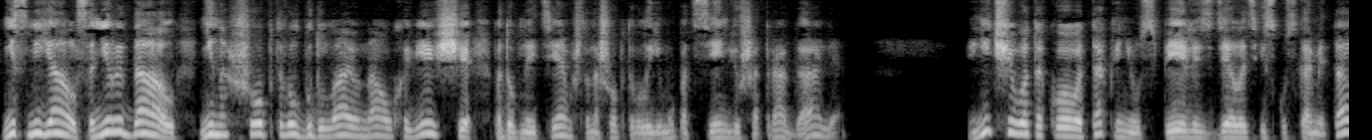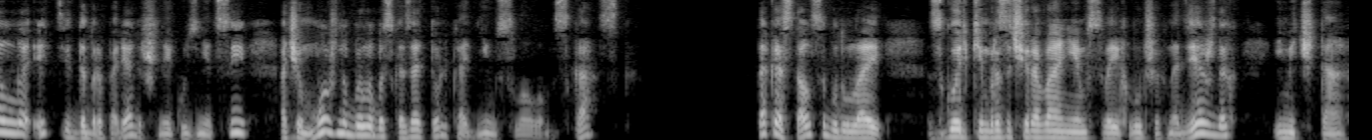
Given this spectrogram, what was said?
не смеялся, не рыдал, не нашептывал Будулаю на ухо вещи, подобные тем, что нашептывала ему под сенью шатра Галя. Ничего такого так и не успели сделать из куска металла эти добропорядочные кузнецы, о чем можно было бы сказать только одним словом — сказка. Так и остался Будулай с горьким разочарованием в своих лучших надеждах и мечтах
